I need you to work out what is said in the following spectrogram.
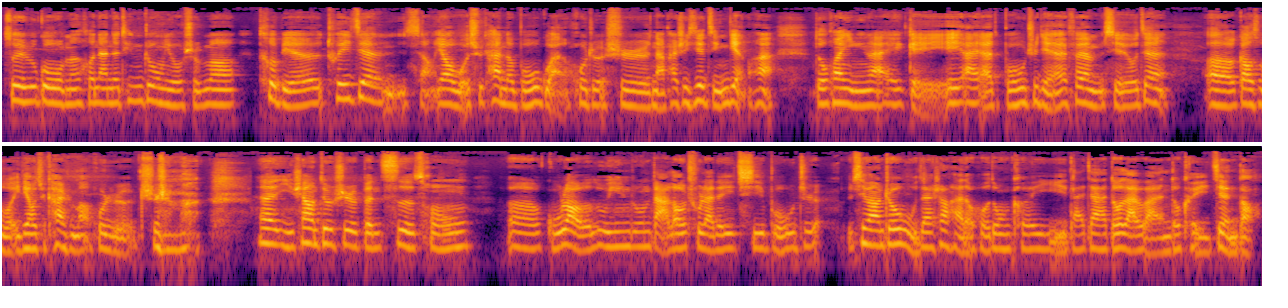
所以，如果我们河南的听众有什么特别推荐想要我去看的博物馆，或者是哪怕是一些景点的话，都欢迎来给 AI at 博物之点 FM 写邮件，呃，告诉我一定要去看什么或者吃什么。那以上就是本次从。呃，古老的录音中打捞出来的一期博物志，希望周五在上海的活动可以大家都来玩，都可以见到。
